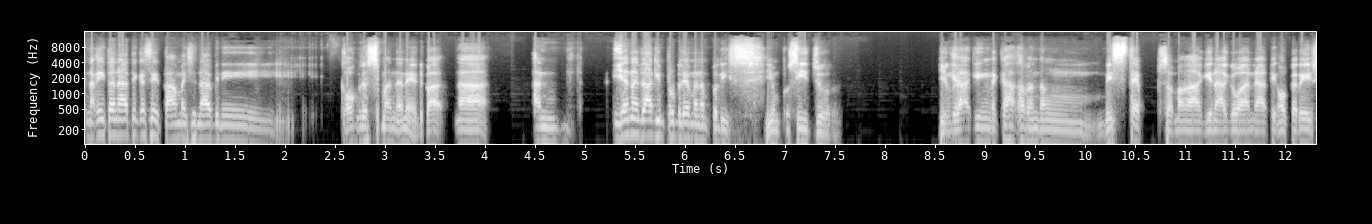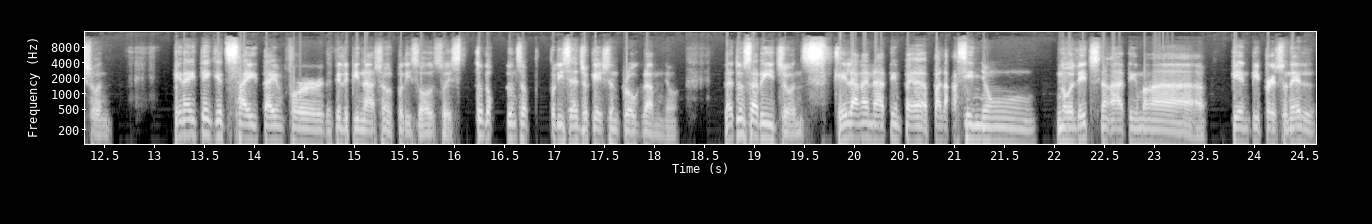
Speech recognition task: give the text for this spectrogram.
Nakita natin kasi tama yung sinabi ni Congressman, ano eh, di ba? Na an, yan ang laging problema ng police, yung procedure yung laging nagkakaroon ng misstep sa mga ginagawa nating operation. And I think it's high time for the Philippine National Police also is to look dun sa police education program nyo na dun sa regions, kailangan nating pa- palakasin yung knowledge ng ating mga PNP personnel.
